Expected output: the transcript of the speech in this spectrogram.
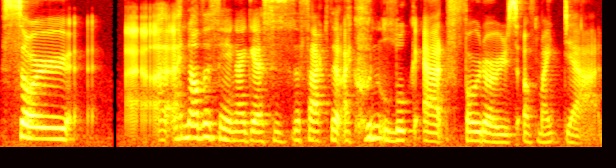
So, another thing i guess is the fact that i couldn't look at photos of my dad.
